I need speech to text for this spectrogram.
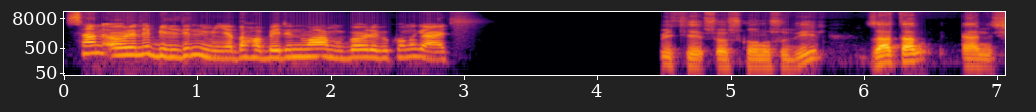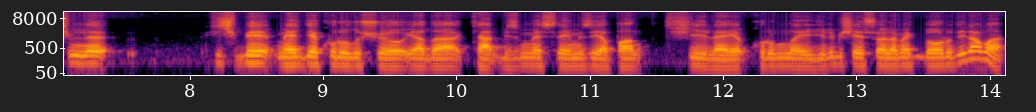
Sen öğrenebildin mi ya da haberin var mı böyle bir konu gerçek? Tabii ki söz konusu değil. Zaten yani şimdi hiçbir medya kuruluşu ya da bizim mesleğimizi yapan kişiyle, kurumla ilgili bir şey söylemek doğru değil ama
